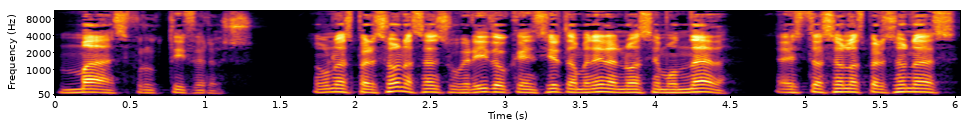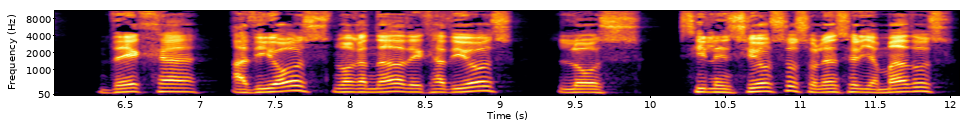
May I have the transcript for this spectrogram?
más fructíferos. Algunas personas han sugerido que en cierta manera no hacemos nada. Estas son las personas, deja a Dios, no haga nada, deja a Dios. Los silenciosos suelen ser llamados,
